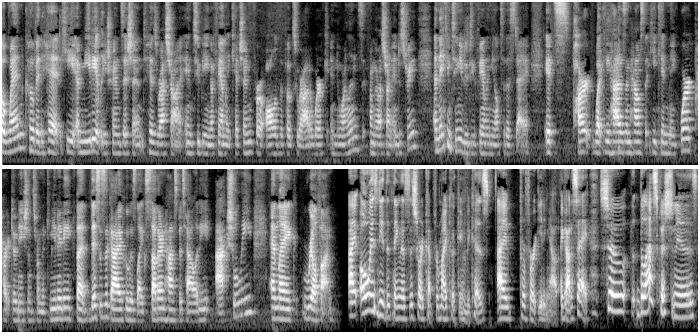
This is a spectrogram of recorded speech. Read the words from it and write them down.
But when COVID hit, he immediately transitioned his restaurant into being a family kitchen for all of the folks who are out of work in New Orleans from the restaurant industry. And they continue to do family meal to this day. It's part what he has in house that he can make work, part donations from the community. But this is a guy who is like Southern hospitality, actually, and like real fun. I always need the thing that's the shortcut for my cooking because I prefer eating out, I gotta say. So, the last question is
